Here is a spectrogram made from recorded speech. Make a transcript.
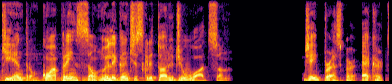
que entram com apreensão no elegante escritório de Watson. J. Presper Eckert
